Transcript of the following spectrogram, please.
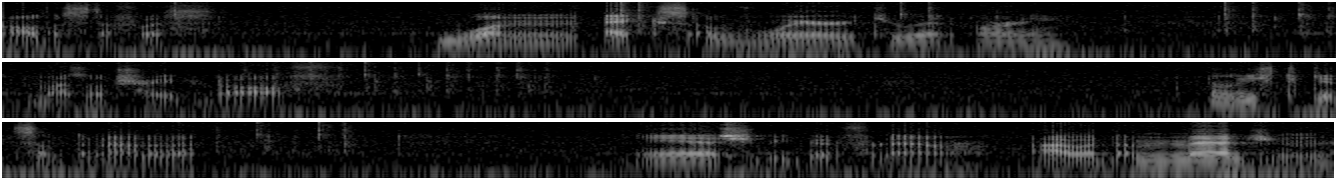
All the stuff with one X of wear to it already. Might as well trade it off. At least get something out of it. Yeah, it should be good for now. I would imagine.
